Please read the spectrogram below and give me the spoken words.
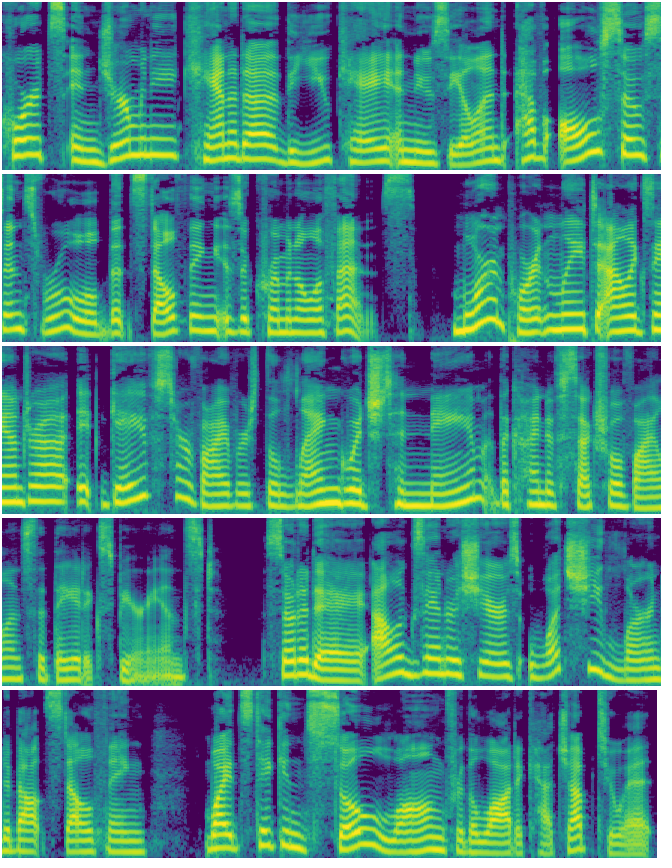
Courts in Germany, Canada, the UK, and New Zealand have also since ruled that stealthing is a criminal offense. More importantly to Alexandra, it gave survivors the language to name the kind of sexual violence that they had experienced. So today, Alexandra shares what she learned about stealthing, why it's taken so long for the law to catch up to it,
